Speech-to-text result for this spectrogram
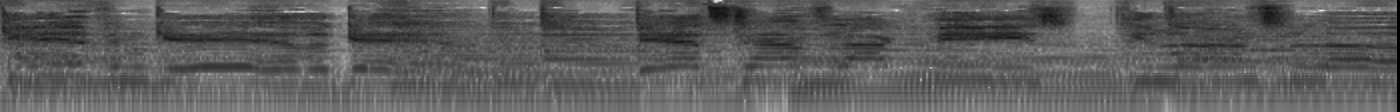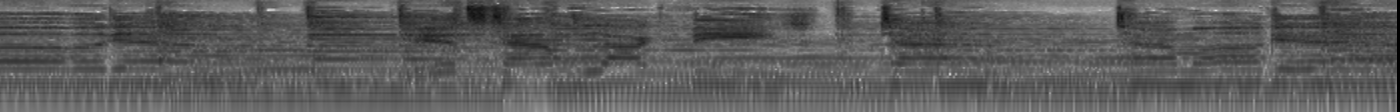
give and give again. It's times like these, you learn to love again. It's times like these, time, time again.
